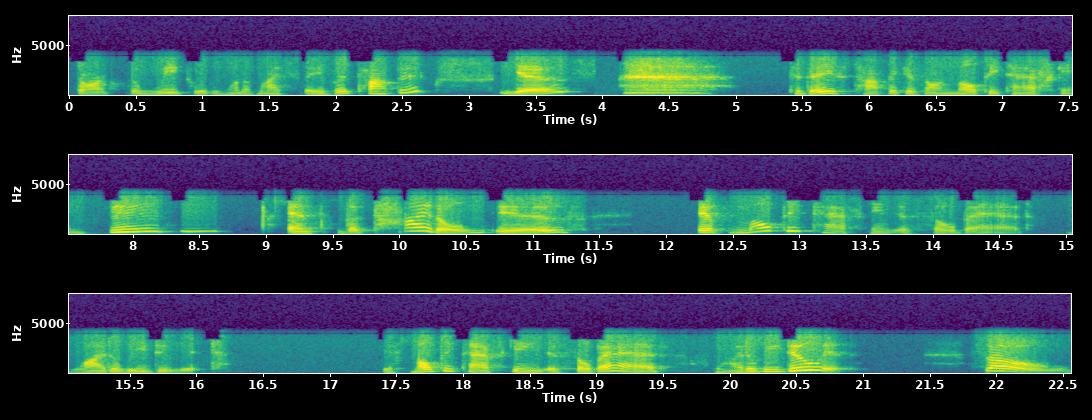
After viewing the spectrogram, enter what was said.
start the week with one of my favorite topics. Yes. Today's topic is on multitasking. Mm-hmm. And the title is if multitasking is so bad, why do we do it? If multitasking is so bad, why do we do it? So,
